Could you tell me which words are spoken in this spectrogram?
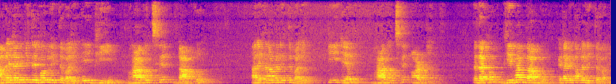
আমরা এটাকে কিন্তু এভাবে লিখতে পারি, এই ভি ভাগ হচ্ছে ডাব্লিউ আর এখানে আমরা লিখতে পারি পি এম ভাগ হচ্ছে আর টি তো দেখো ভি ভাগ ডাব্লিউ এটা কিন্তু আমরা লিখতে পারি।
